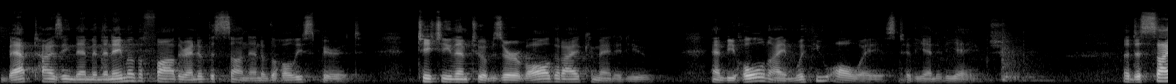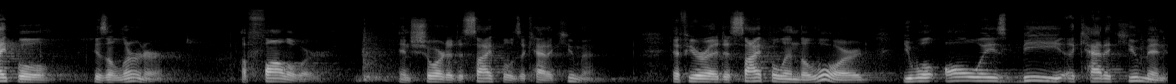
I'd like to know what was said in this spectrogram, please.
baptizing them in the name of the Father and of the Son and of the Holy Spirit, teaching them to observe all that I have commanded you. And behold, I am with you always to the end of the age. A disciple is a learner, a follower. In short, a disciple is a catechumen. If you're a disciple in the Lord, you will always be a catechumen.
